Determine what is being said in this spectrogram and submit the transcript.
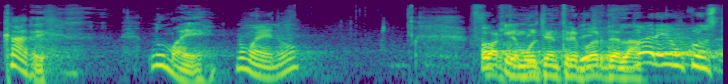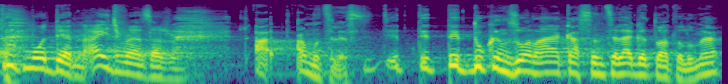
Care? Nu mai e. Nu mai e, nu? Foarte Ok, multe deci, întrebări deci de la... Pudoarea e un construct modern. Aici vreau să ajung. A, am înțeles. Te, te, te duc în zona aia ca să înțeleagă toată lumea.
